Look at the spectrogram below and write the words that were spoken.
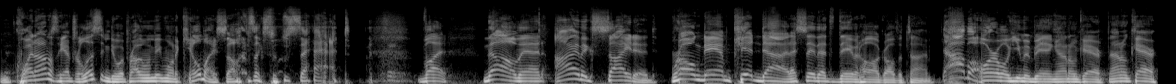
And quite honestly, after listening to it, probably make me want to kill myself. It's like so sad. But no, man, I'm excited. Wrong damn kid died. I say that to David Hogg all the time. I'm a horrible human being. I don't care. I don't care.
